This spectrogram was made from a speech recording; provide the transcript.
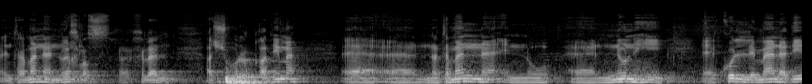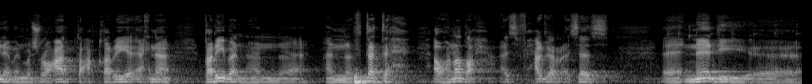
نتمنى إنه يخلص خلال الشهور القادمة. آه، آه، نتمنى إنه آه، ننهي آه، كل ما لدينا من مشروعات عقارية. إحنا قريبا هن هنفتتح أو هنضع اسف حجر أساس آه، نادي آه،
